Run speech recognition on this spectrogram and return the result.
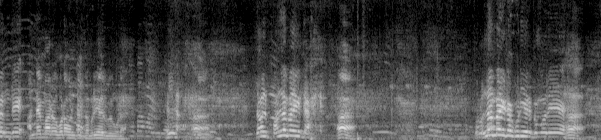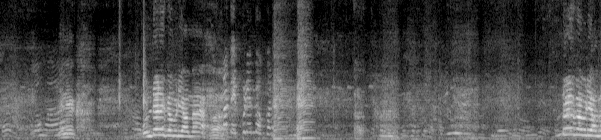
இருந்து. அன்னைமார கூட வந்துட்டாங்க பெரியார் போய் கூட. இல்ல. ஆ, பல்லமகிட்ட குடி இருக்கும்போது எனக்கு கொண்டெடுக்க முடியாம. கொண்டெடுக்க முடியாம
